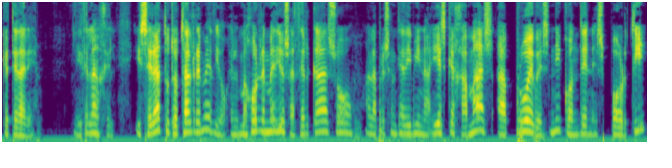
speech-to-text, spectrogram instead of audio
¿Qué te daré? Dice el ángel, y será tu total remedio. El mejor remedio es hacer caso a la presencia divina, y es que jamás apruebes ni condenes por ti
